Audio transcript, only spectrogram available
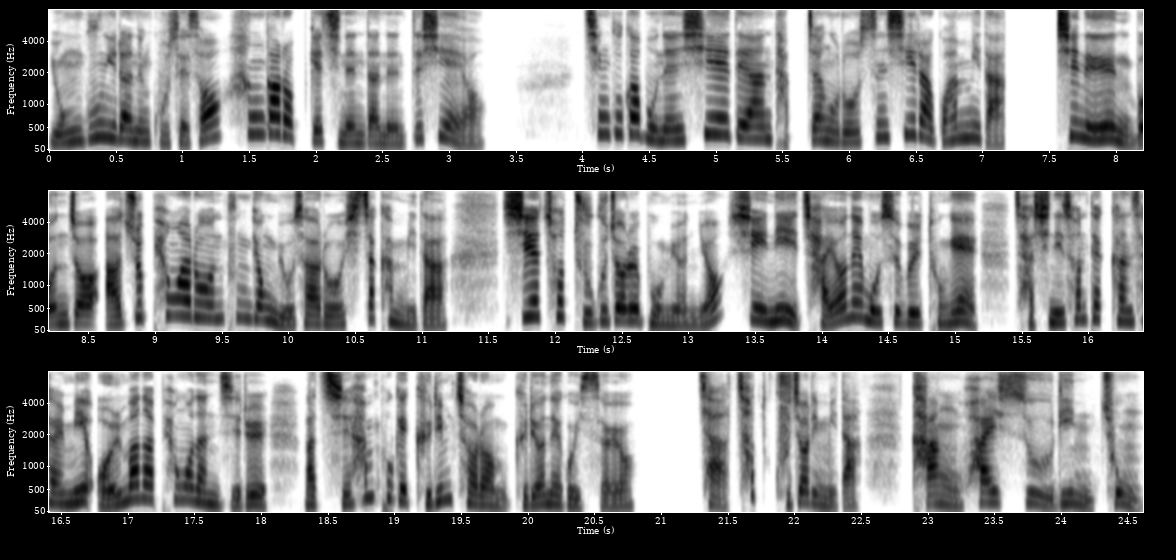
용궁이라는 곳에서 한가롭게 지낸다는 뜻이에요. 친구가 보낸 시에 대한 답장으로 쓴 시라고 합니다. 시는 먼저 아주 평화로운 풍경 묘사로 시작합니다. 시의 첫 두 구절을 보면요. 시인이 자연의 모습을 통해 자신이 선택한 삶이 얼마나 평온한지를 마치 한 폭의 그림처럼 그려내고 있어요. 자, 첫 구절입니다. 강, 활수, 린, 종.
